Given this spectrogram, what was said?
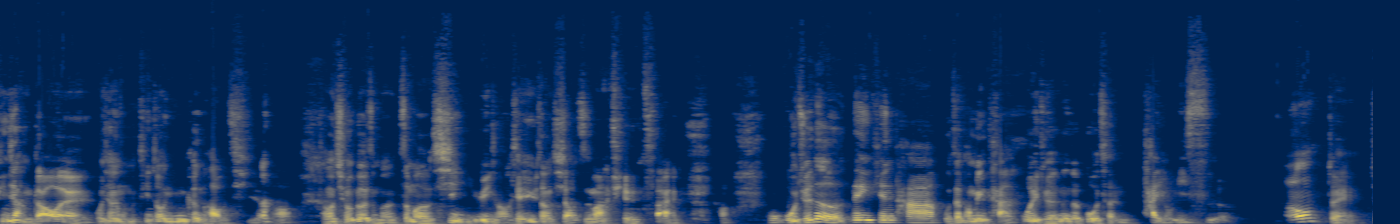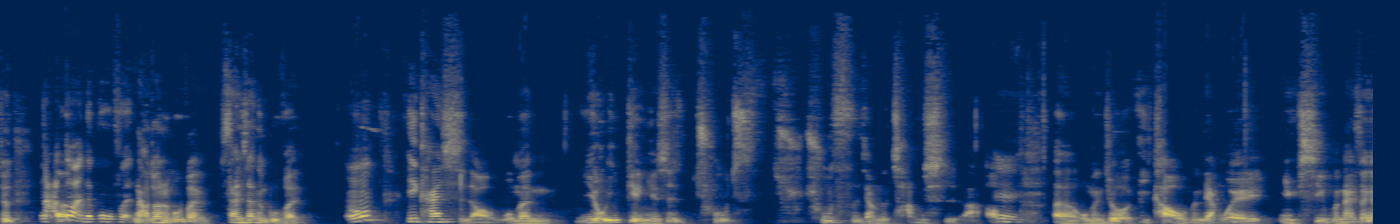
评价很高哎、我想我们听众一定更好奇了啊、然后秋哥怎么这么幸运啊，可以遇上小芝麻天才？好，我我觉得那一天他我在旁边看，我也觉得那个过程太有意思了。哦，对，就哪段的部分？哪段的部分，珊珊的部分，嗯，一开始哦，我们有一点也是初次初次这样的尝试啊，哦，嗯，呃，我们就依靠我们两位女性，我们男生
